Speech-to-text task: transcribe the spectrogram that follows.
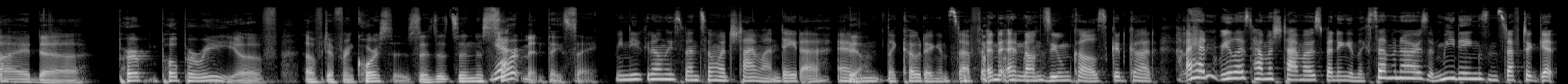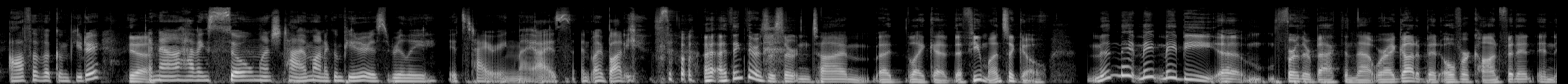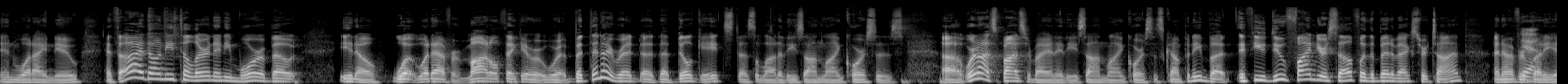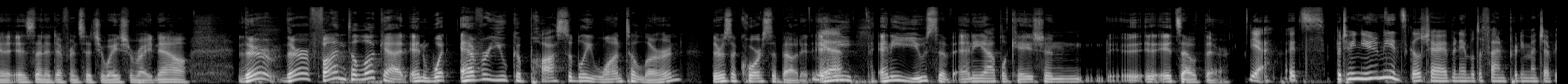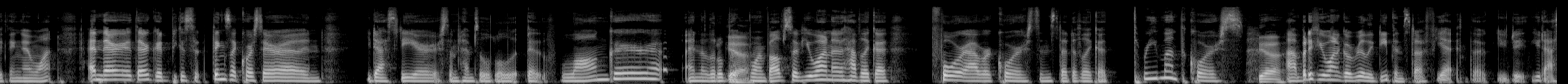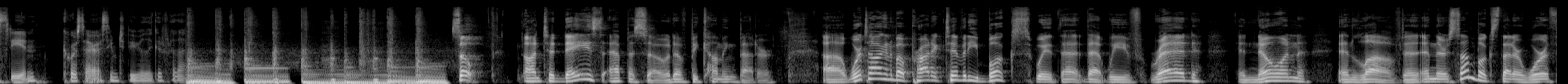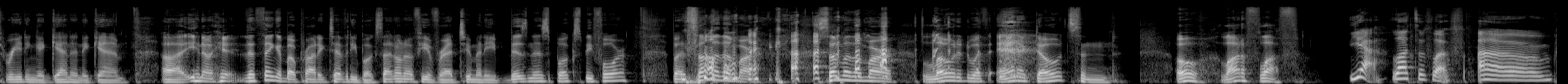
uh, per- potpourri of of different courses. It's, it's an assortment, they say. i mean you can only spend so much time on data and like coding and stuff and, and on zoom calls good god i hadn't realized how much time i was spending in like seminars and meetings and stuff to get off of a computer Yeah. and now having so much time on a computer is really it's tiring my eyes and my body so I, I think there was a certain time, uh, like a, a few months ago, maybe uh, further back than that, where I got a bit overconfident in, in what I knew and thought I don't need to learn any more about you know what whatever model thinking or, or- but then i read uh, that bill gates does a lot of these online courses. Uh, we're not sponsored by any of these online courses company but if you do find yourself with a bit of extra time i know everybody is in a different situation right now they're they're fun to look at and whatever you could possibly want to learn there's a course about it Yeah. any any use of any application i- i- it's out there Yeah, it's between Udemy and Skillshare. I've been able to find pretty much everything I want, and they're they're good because things like Coursera and Udacity are sometimes a little bit longer and a little bit Yeah. more involved. So if you want to have like a four hour course instead of like a three month course, Yeah. Um, but if you want to go really deep in stuff, yeah, the Udacity and Coursera seem to be really good for that. So, on today's episode of Becoming Better, uh, we're talking about productivity books with, that, that we've read and known and loved. And, and there's some books that are worth reading again and again. Uh, you know, here, the thing about productivity books, I don't know if you've read too many business books before, but some of them are some of them are loaded with anecdotes and oh, a lot of fluff. Yeah, lots of fluff. Um,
